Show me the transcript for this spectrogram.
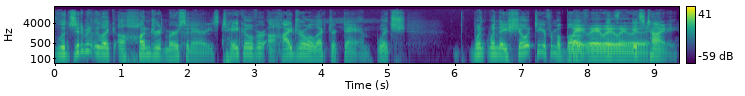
legitimately like a hundred mercenaries take over a hydroelectric dam which when when they show it to you from above Wait, wait, wait, it's, wait, wait, it's wait. tiny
